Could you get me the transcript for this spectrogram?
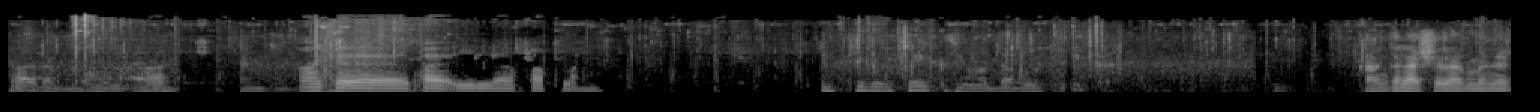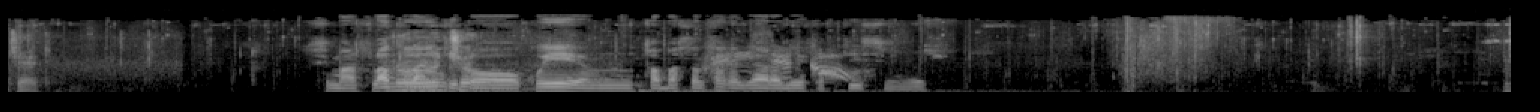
ma bisogna- eh, Anche il flatline. il triple click si chiama double click. Anche là c'è l'arma energetica. Sì, ma il flatline non c'ho- tipo qui mm, fa abbastanza cagare, lì è fortissimo invece. Sì,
